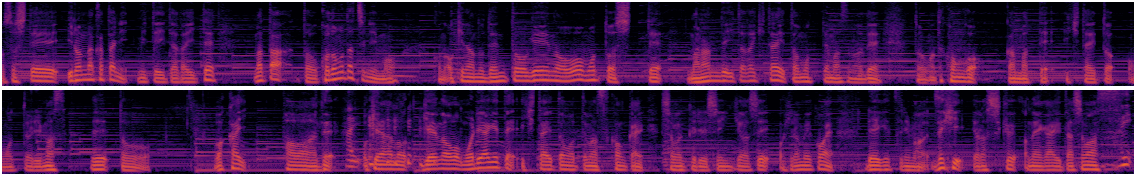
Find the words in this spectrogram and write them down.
そしていろんな方に見ていただいてまた子どもたちにもこの沖縄の伝統芸能をもっと知って学んでいただきたいと思ってますのでまた今後頑張っていきたいと思っております。で若いパワーではい。沖縄の芸能を盛り上げていきたいと思ってます。今回小学流新教師お披露目公演霊月にもぜひよろしくお願いいたします。はい、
